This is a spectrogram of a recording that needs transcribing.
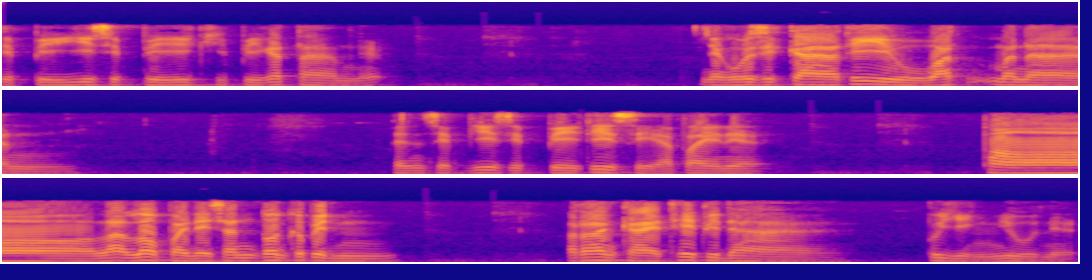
สิบปียี่สิบปี กี่ปีก็ตามเนี่ย อย่างอุปสิกาที่อยู่วัดมานาน เป็นสิบยี่สิบปีที่เสียไปเนี่ย พอละโลกไปในชั้นต้นก็เป็นร่างกายเทพธิดาผู้หญิงอยู่เนี่ย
